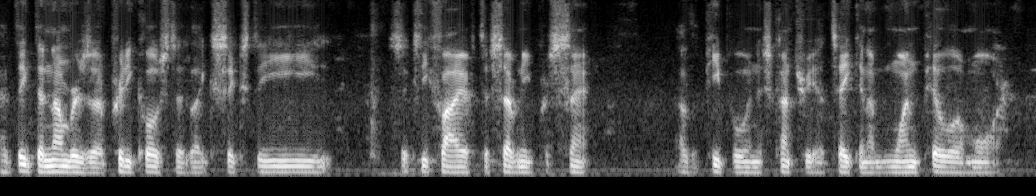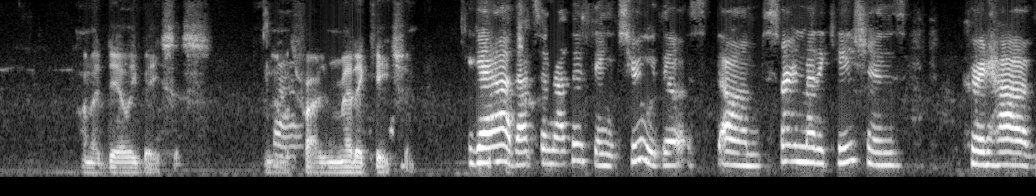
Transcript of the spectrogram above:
I think the numbers are pretty close to like 60, 65 to 70 percent of the people in this country are taking one pill or more on a daily basis you know, wow. as far as medication. Yeah, that's another thing too. The um, certain medications could have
